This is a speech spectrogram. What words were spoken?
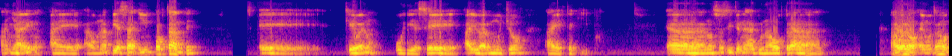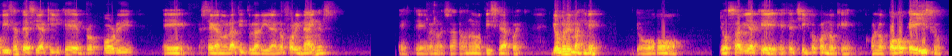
añaden a, a una pieza importante eh, que, bueno, pudiese ayudar mucho a este equipo. Uh, no sé si tienes alguna otra. Ah, bueno, en otras noticias decía aquí que Brock Purdy eh, se ganó la titularidad en los 49ers. Este, bueno, esa es una noticia, pues, yo me lo imaginé. Yo, yo sabía que este chico con lo que, con lo poco que hizo,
